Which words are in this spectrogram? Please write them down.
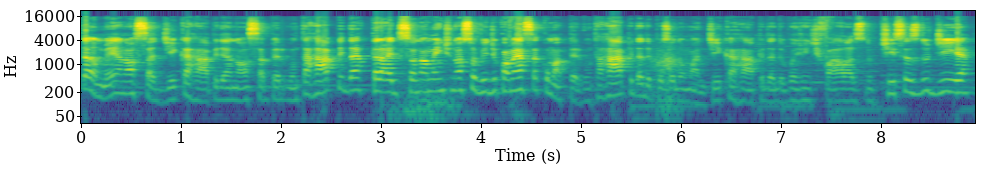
também a nossa dica rápida, a nossa pergunta rápida. Tradicionalmente, nosso vídeo começa com uma pergunta rápida, depois eu dou uma dica rápida, depois a gente fala as notícias do dia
